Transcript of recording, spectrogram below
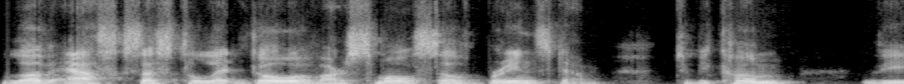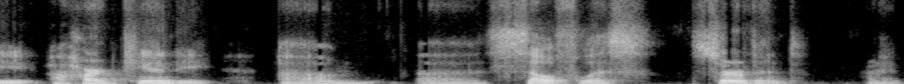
Love asks us to let go of our small self brainstem to become the a hard candy, um, uh, selfless servant, right?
